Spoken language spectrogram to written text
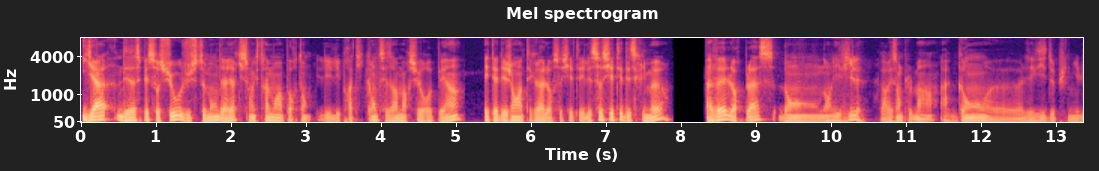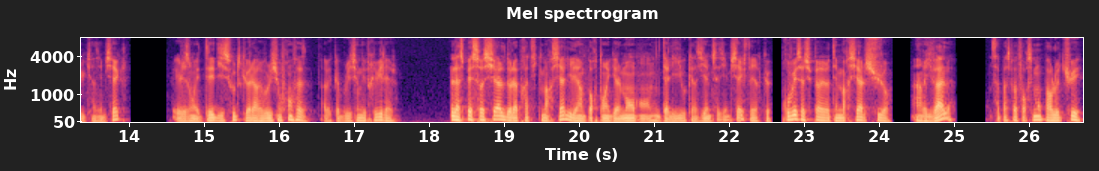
Il y a des aspects sociaux, justement, derrière qui sont extrêmement importants. Les, les pratiquants de ces arts martiaux européens étaient des gens intégrés à leur société. Les sociétés d'escrimeurs avaient leur place dans, dans les villes. Par exemple, ben, à Gand, euh, elles existent depuis le milieu du XVe siècle, et elles ont été dissoutes qu'à la Révolution française, avec l'abolition des privilèges. L'aspect social de la pratique martiale, il est important également en Italie au XVe, XVIe siècle, c'est-à-dire que prouver sa supériorité martiale sur un rival, ça passe pas forcément par le tuer.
